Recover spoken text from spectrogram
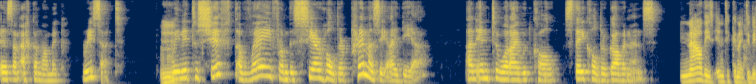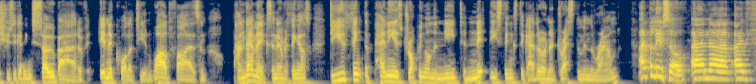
is an economic reset. Mm. We need to shift away from the shareholder primacy idea and into what I would call stakeholder governance now these interconnected issues are getting so bad of inequality and wildfires and pandemics and everything else. Do you think the penny is dropping on the need to knit these things together and address them in the round? I believe so. And uh, I've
